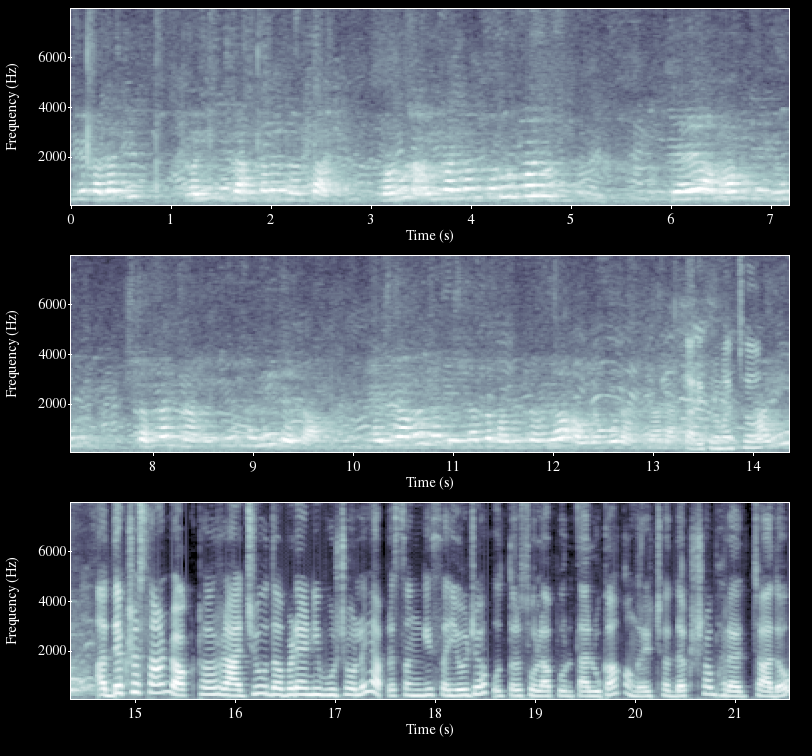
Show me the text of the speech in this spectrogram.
जे कदाचित घरी ते जास्त नसतात. म्हणून आई वडिलांकडून पण वेळ अभावी ते देऊ शकत नाही ते तुम्ही देता. ह्याच्यावर या देशाचं भवितव्य कार्यक्रमाचं अध्यक्षस्थान डॉक्टर राजीव दबडे यांनी भूषवले. याप्रसंगी संयोजक उत्तर सोलापूर तालुका काँग्रेसचे अध्यक्ष भरत जाधव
